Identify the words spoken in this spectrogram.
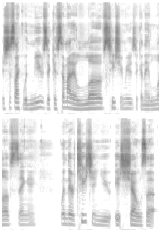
it's just like with music. If somebody loves teaching music and they love singing, when they're teaching you, it shows up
